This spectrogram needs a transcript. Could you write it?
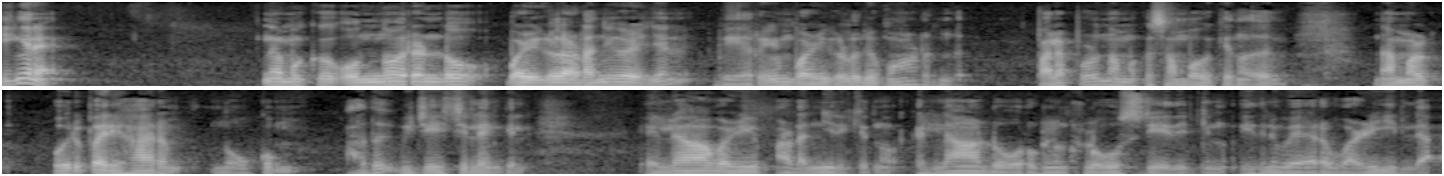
ഇങ്ങനെ നമുക്ക് ഒന്നോ രണ്ടോ വഴികൾ അടഞ്ഞു കഴിഞ്ഞാൽ വേറെയും വഴികൾ ഒരുപാടുണ്ട്. പലപ്പോഴും നമുക്ക് സംഭവിക്കുന്നത് നമ്മൾ ഒരു പരിഹാരം നോക്കും അത് വിജയിച്ചില്ലെങ്കിൽ എല്ലാ വഴിയും അടഞ്ഞിരിക്കുന്നു എല്ലാ ഡോറുകളും ക്ലോസ് ചെയ്തിരിക്കുന്നു ഇതിന് വേറെ വഴിയില്ല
